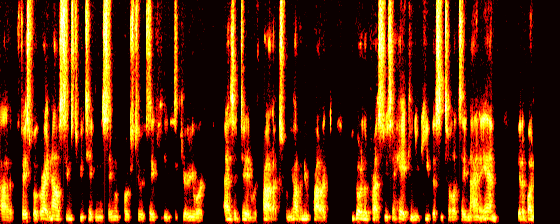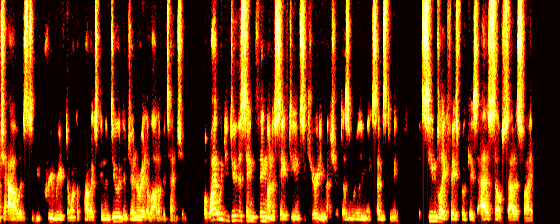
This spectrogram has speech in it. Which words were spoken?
Uh, Facebook right now seems to be taking the same approach to its safety and security work as it did with products. When you have a new product, you go to the press and you say, "Hey, can you keep this until let's say 9 a.m." get a bunch of outlets to be pre-briefed on what the product's going to do to generate a lot of attention. But why would you do the same thing on a safety and security measure? It doesn't really make sense to me. It seems like Facebook is as self-satisfied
